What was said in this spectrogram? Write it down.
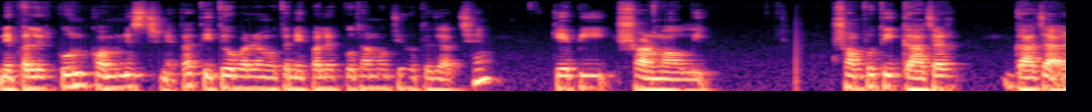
নেপালের কোন কমিউনিস্ট নেতা তৃতীয়বারের মতো নেপালের প্রধানমন্ত্রী হতে যাচ্ছেন? কেপি শর্মা ওলি সম্প্রতি গাজার গাজার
